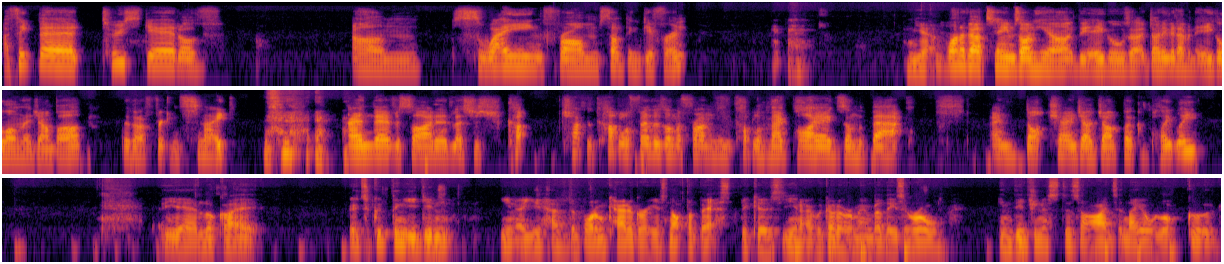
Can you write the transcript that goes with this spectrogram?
I think they're too scared of um swaying from something different. Yeah. One of our teams on here, the Eagles, uh, don't even have an eagle on their jumper. They've got a freaking snake, and they've decided let's just cut, chuck a couple of feathers on the front and a couple of magpie eggs on the back, and not change our jumper completely. yeah, look, I it's a good thing you didn't, you know, you have the bottom category is not the best because, you know, we've got to remember these are all indigenous designs and they all look good.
